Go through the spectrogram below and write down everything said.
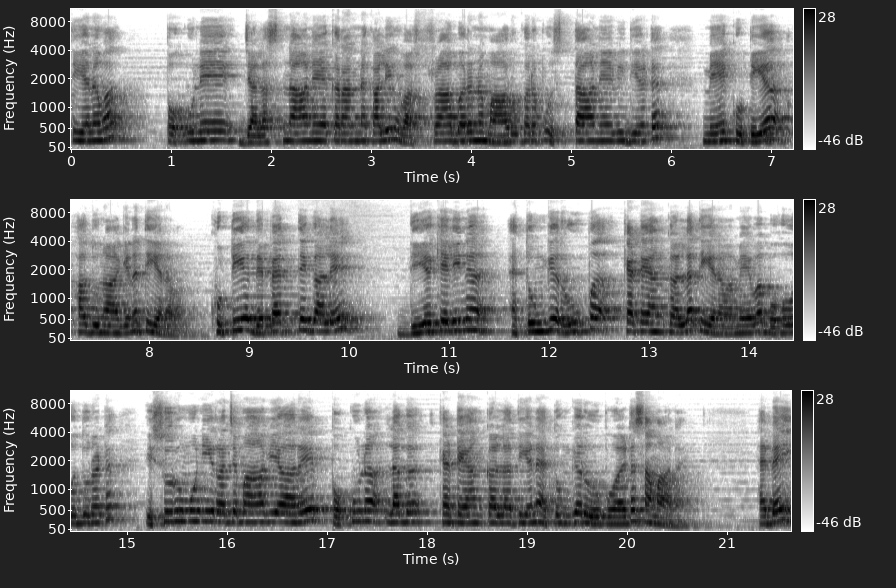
තියෙනවා පොකුණේ ජලස්නානය කරන්න කලින් වස්ත්‍රාභරණ මාරු කරපු ස්ථානය විදියට මේ කුටිය හදුනාගෙන තියෙනවා. කුටිය දෙපැත්තෙ ගලේ දියකෙලින ඇතුන්ගේ රූප කැටයන් කල්ලා තියෙනවා මේවා බොහෝදුරට ඉසුරුමුණී රජමාවියාරයේ පොකුණ ලග කැටයන් කල්ලා තියෙන ඇතුන්ගේ රූපවලට සමානයි. හැබැයි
